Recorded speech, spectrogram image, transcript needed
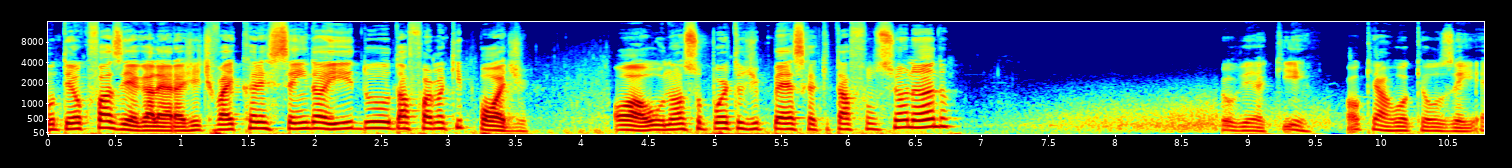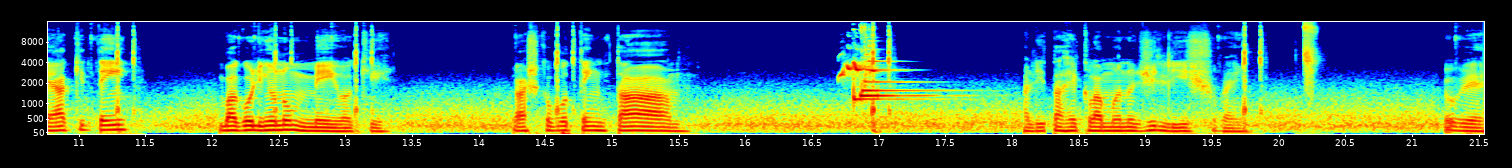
Não tem o que fazer, galera. A gente vai crescendo aí do, da forma que pode. Ó, o nosso porto de pesca aqui tá funcionando. Deixa eu ver aqui. Qual que é a rua que eu usei? É a que tem um bagulhinho no meio aqui. Eu acho que eu vou tentar... Ali tá reclamando de lixo, velho. Deixa eu ver.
